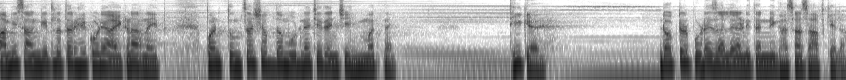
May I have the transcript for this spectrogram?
आम्ही सांगितलं तर हे कोणी ऐकणार नाहीत. पण तुमचा शब्द मोडण्याची त्यांची हिंमत नाही. ठीक आहे. डॉक्टर पुढे झाले आणि त्यांनी घसा साफ केला.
